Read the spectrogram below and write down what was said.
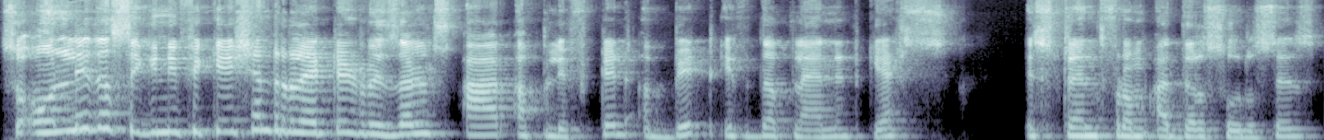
So only the signification related results are uplifted a bit if the planet gets strength from other sources,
